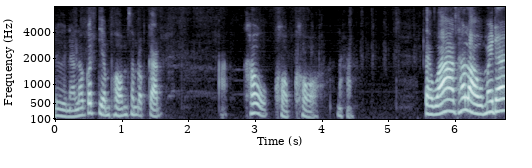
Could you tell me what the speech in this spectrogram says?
เลยนะ แล้วก็เตรียมพร้อมสำหรับการ เข้าขอบคอนะคะ แต่ว่าถ้าเราไม่ได้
